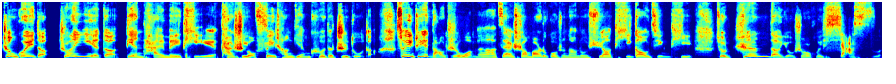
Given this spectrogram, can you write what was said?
正规的、专业的电台媒体，它是有非常严苛的制度的。所以这也导致我们啊，在上班的过程当中需要提高警惕，就真的有时候会。吓死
